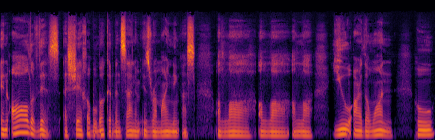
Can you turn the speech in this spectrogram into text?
in all of this, as Shaykh Abu Bakr bin Salim is reminding us, Allah, Allah, Allah, you are the one who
